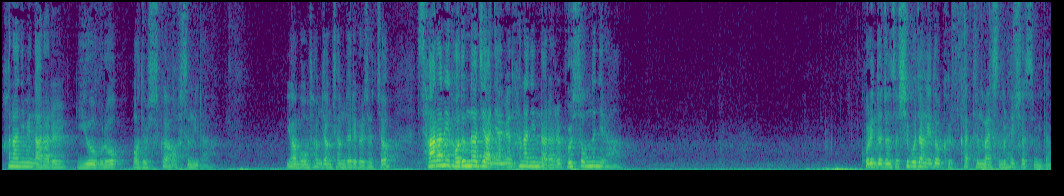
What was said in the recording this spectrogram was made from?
하나님의 나라를 유업으로 얻을 수가 없습니다. 요한복음 3장 3절에 그러셨죠. 사람이 거듭나지 아니하면 하나님 나라를 볼 수 없느니라. 고린도전서 15장에도 그 같은 말씀을 해주셨습니다.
